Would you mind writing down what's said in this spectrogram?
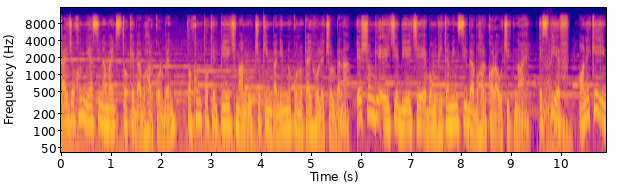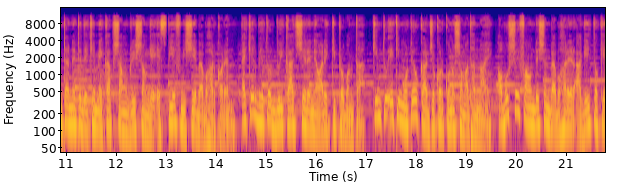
তাই যখন নিয়াসিনামাইডস ত্বকে ব্যবহার করবেন, তখন ত্বকের পিএইচ মান উচ্চ কিংবা নিম্ন কোনোটাই হলে চলবে না। এর সঙ্গে এইচএ বিএইচএ এবং ভিটামিন সি ব্যবহার করা উচিত নয়। এসপিএফ অনেকেই ইন্টারনেটে দেখে মেকআপ সামগ্রীর সঙ্গে এসপিএফ মিশিয়ে ব্যবহার করেন। একের ভেতর দুই কাজ সেরে নেওয়ার একটি প্রবণতা। কিন্তু এটি মোটেও কার্যকর কোনো সমাধান নয়। অবশ্যই ফাউন্ডেশন ব্যবহারের আগেই ত্বকে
